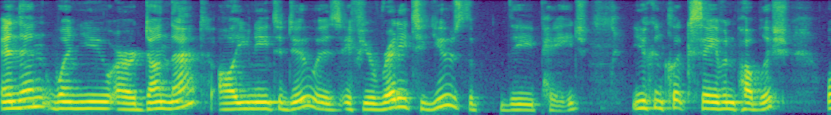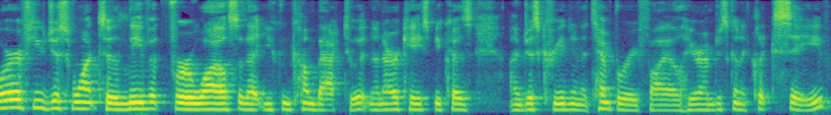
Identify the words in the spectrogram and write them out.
And then when you are done that, all you need to do is if you're ready to use the, the page, you can click Save and Publish or if you just want to leave it for a while so that you can come back to it. And in our case, because I'm just creating a temporary file here, I'm just going to click Save.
